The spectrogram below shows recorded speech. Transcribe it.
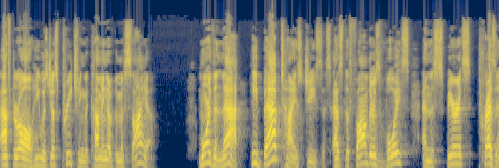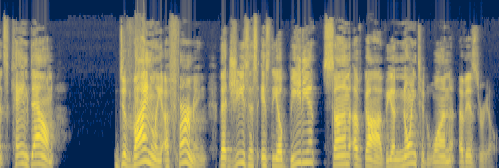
After all, he was just preaching the coming of the Messiah. More than that, he baptized Jesus as the Father's voice and the Spirit's presence came down divinely affirming that Jesus is the obedient Son of God, the anointed one of Israel.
